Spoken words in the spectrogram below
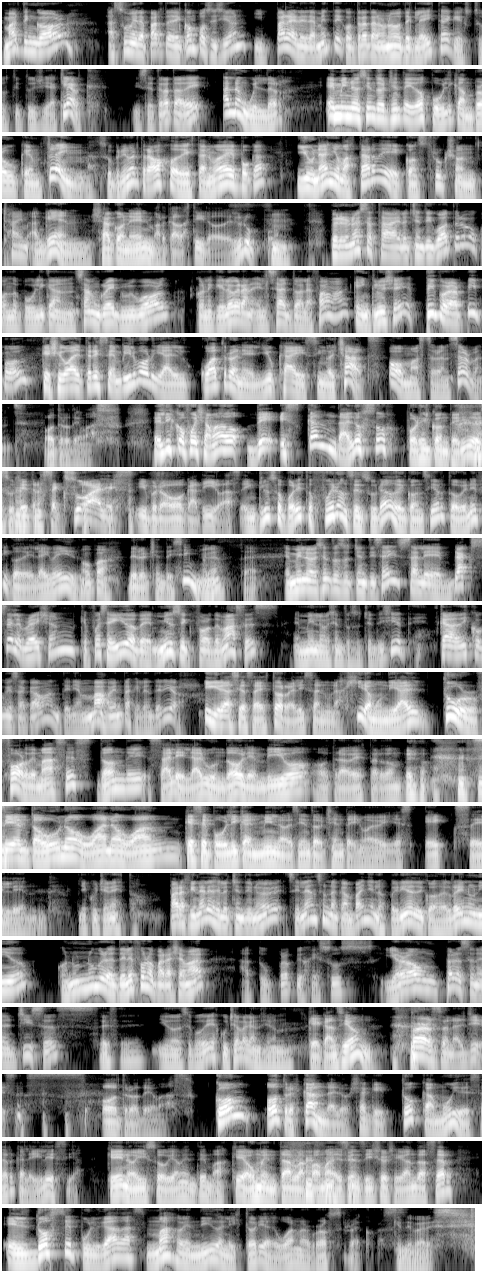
Martin Gore asume la parte de composición y paralelamente contratan a un nuevo tecladista que sustituye a Clark. Y se trata de Alan Wilder. En 1982 publican Broken Flame, su primer trabajo de esta nueva época, y un año más tarde Construction Time Again, ya con el marcado estilo del grupo. Hmm. Pero no es hasta el 84 cuando publican Some Great Reward, con el que logran el salto a la fama, que incluye People Are People Que llegó al 13 en Billboard y al 4 en el UK Single Charts. o Master and Servant. Otro temazo. El disco fue llamado De Escandaloso por el contenido de sus letras sexuales y provocativas. E incluso por esto fueron censurados del concierto benéfico de Live Aid Opa. del 85. Mirá. Sí. En 1986 sale Black Celebration, que fue seguido de Music for the Masses en 1987. Cada disco que sacaban tenía más ventas que el anterior. Y gracias a esto realizan una gira mundial, Tour for the Masses, donde sale el álbum doble en vivo, otra vez, perdón, pero 101, 101, que se publica en 1989 y es excelente. Y escuchen esto. Para finales del 89 se lanza una campaña en los periódicos del Reino Unido con un número de teléfono para llamar a tu propio Jesús, Your Own Personal Jesus, Sí, sí. y donde se podía escuchar la canción. ¿Qué canción? Personal Jesus. Otro tema. Con otro escándalo, ya que toca muy de cerca la iglesia. Que no hizo, obviamente, más que aumentar la fama del Sí. sencillo, llegando a ser el 12 pulgadas más vendido en la historia de Warner Bros. Records. ¿Qué te parece?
